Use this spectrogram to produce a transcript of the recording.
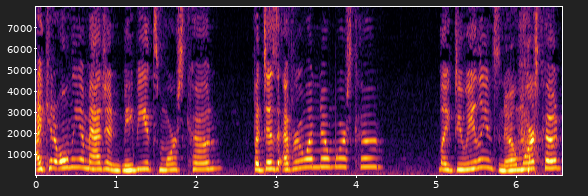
I can only imagine maybe it's Morse code, but does everyone know Morse code? Like, do aliens know Morse code?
